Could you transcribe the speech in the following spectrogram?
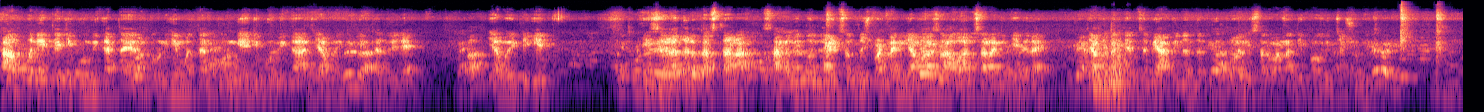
ठामपणे त्याची भूमिका तयार करून हे मतदान करून घ्यायची भूमिका आज या बैठकीत ठरलेली आहे. या बैठकीत ही सगळं करत असताना सांगलीतून नेट संतोष पाटलांनी यावं असं आवाहन सरांनी केलेलं आहे. त्याबद्दल त्यांचं मी अभिनंदन करतो आणि सर्वांना दीपावलीच्या शुभेच्छा.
